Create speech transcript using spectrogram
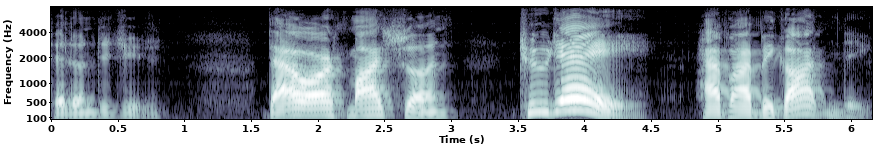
said unto Jesus, Thou art my son, today have I begotten thee.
